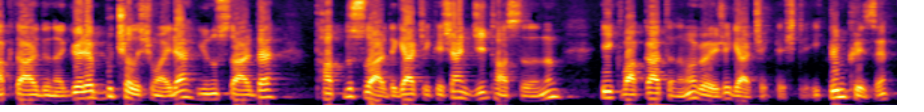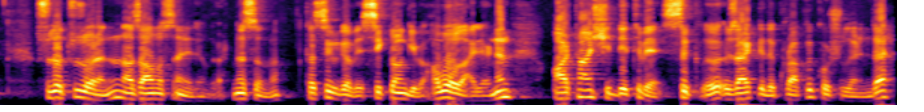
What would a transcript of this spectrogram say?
aktardığına göre bu çalışmayla yunuslarda tatlı sularda gerçekleşen cilt hastalığının ilk vakka tanımı böylece gerçekleşti. İklim krizi suda tuz oranının azalmasına neden oluyor. Nasıl mı? Kasırga ve siklon gibi hava olaylarının artan şiddeti ve sıklığı özellikle de kuraklık koşullarında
